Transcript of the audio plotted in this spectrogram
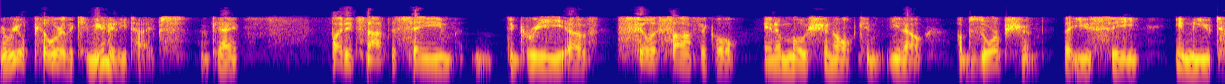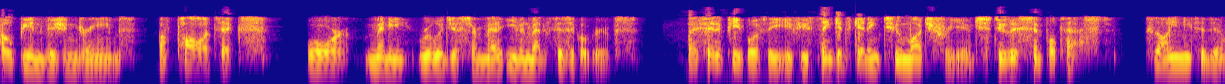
a real pillar of the community types. Okay, but it's not the same degree of philosophical and emotional, you know, absorption that you see in the utopian vision dreams of politics or many religious or met, even metaphysical groups. I say to people, if, they, if you think it's getting too much for you, just do this simple test. This is all you need to do.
